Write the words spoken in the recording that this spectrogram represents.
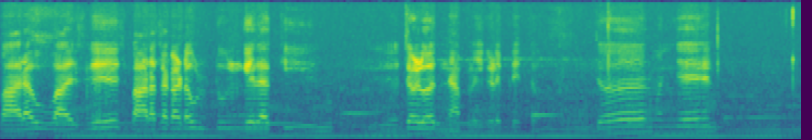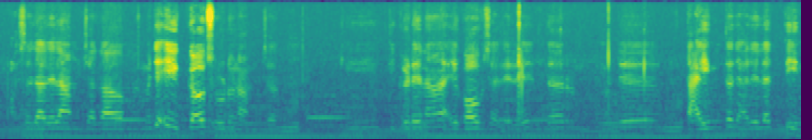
बारा वाजले बाराचा काटा उलटून गेला की जळवत नाही आपल्या इकडे प्रेत. तर म्हणजे असं झालेलं आमच्या गावामध्ये. म्हणजे एक गाव सोडून आमचं. की तिकडे ना एक ऑफ झालेले. तर म्हणजे टाईम तर झालेला तीन.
